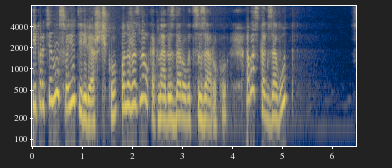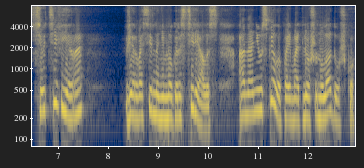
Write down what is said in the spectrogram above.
и протянул свою деревяшечку. Он уже знал, как надо здороваться за руку. «А вас как зовут?» «Тетя Вера». Вера Васильевна немного растерялась. Она не успела поймать Лешину ладошку,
